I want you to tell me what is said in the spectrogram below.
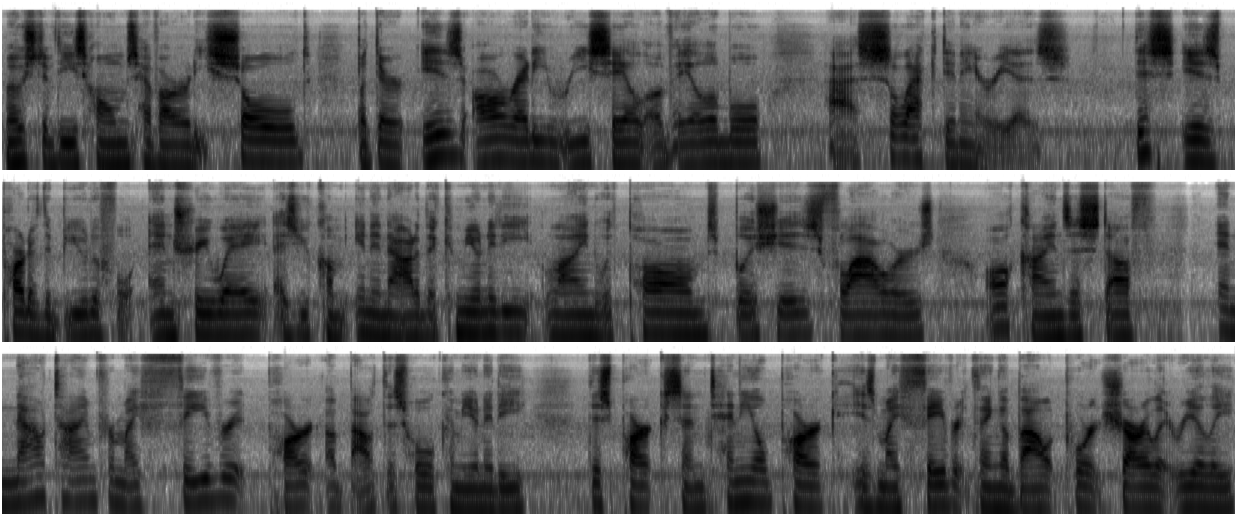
Most of these homes have already sold, but there is already resale available uh, select in areas. This is part of the beautiful entryway as you come in and out of the community, lined with palms, bushes, flowers, all kinds of stuff. And now, time for my favorite part about this whole community. This park, Centennial Park, is my favorite thing about Port Charlotte, really.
